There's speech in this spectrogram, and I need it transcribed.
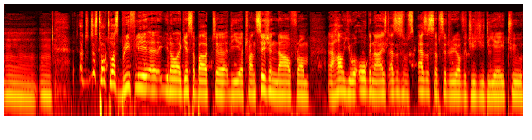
Mm, just talk to us briefly, uh, you know, I guess about the transition now from uh, how you were organized as a, as a subsidiary of the GGDA to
